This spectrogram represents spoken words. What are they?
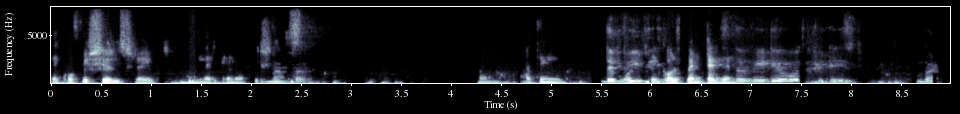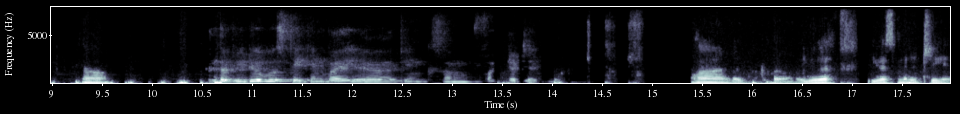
like officials, right? American officials. Uh, I think the what they video call Pentagon. the video was released but Uh, the video was taken by uh, I think some fighter jet ah, like uh, US US military.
